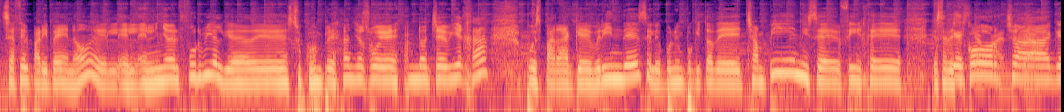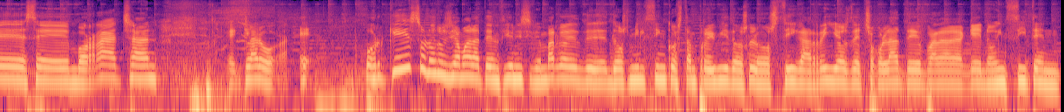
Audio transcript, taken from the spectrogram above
se hace el paripé, ¿no? El, el- el niño del Furby, el día de su cumpleaños o en Nochevieja, pues para que brinde se le pone un poquito de champín y se finge que se descorcha, que se Eh, claro, eh, ¿por qué eso no nos llama la atención y sin embargo desde 2005 están prohibidos los cigarrillos de chocolate para que no inciten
